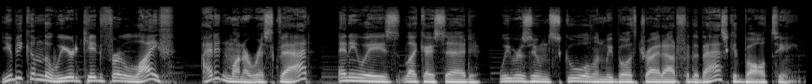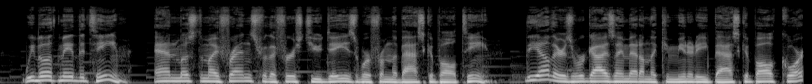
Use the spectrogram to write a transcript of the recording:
you become the weird kid for life. I didn't want to risk that. Anyways, like I said, we resumed school and we both tried out for the basketball team. We both made the team, and most of my friends for the first two days were from the basketball team. The others were guys I met on the community basketball court.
